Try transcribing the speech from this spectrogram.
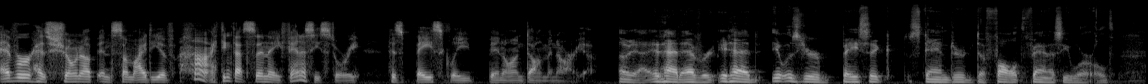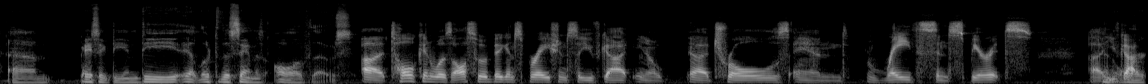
ever has shown up in some idea of, huh, I think that's in a fantasy story, has basically been on Dominaria. Oh yeah, it had ever it had it was your basic standard default fantasy world. Um, basic D and D. It looked the same as all of those. Uh, Tolkien was also a big inspiration. So you've got you know uh, trolls and wraiths and spirits. Uh, and you've got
